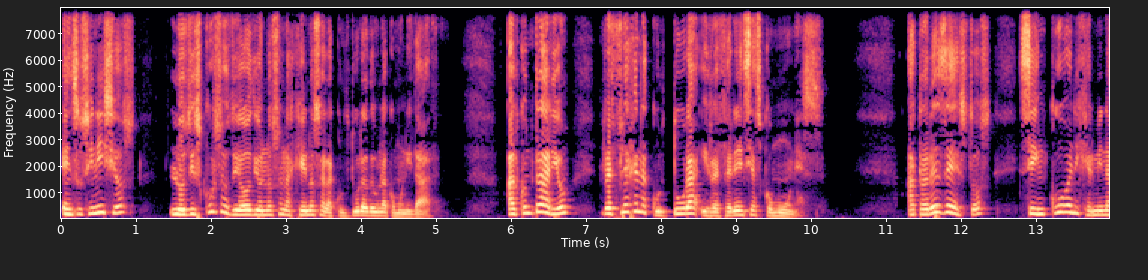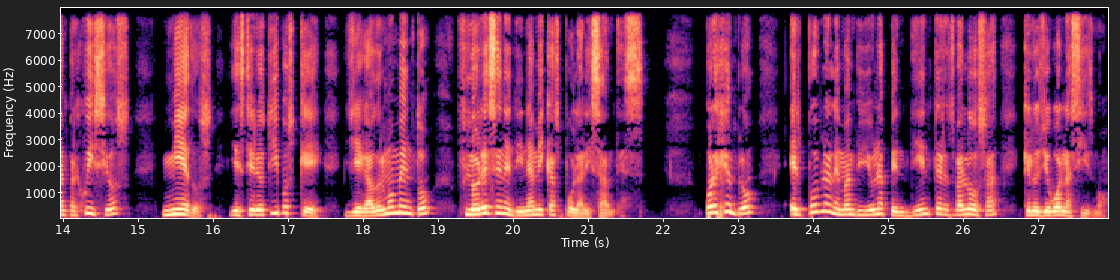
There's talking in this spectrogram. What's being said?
En sus inicios, los discursos de odio no son ajenos a la cultura de una comunidad. Al contrario, reflejan la cultura y referencias comunes. A través de estos se incuban y germinan prejuicios, miedos y estereotipos que, llegado el momento, florecen en dinámicas polarizantes. Por ejemplo, el pueblo alemán vivió una pendiente resbalosa que los llevó al nazismo.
